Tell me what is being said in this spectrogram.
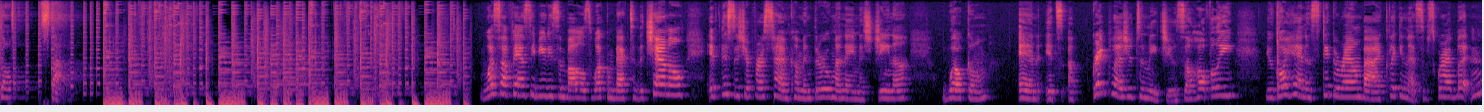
don't stop. What's up fancy beauties and bows? Welcome back to the channel. If this is your first time coming through, my name is Gina. Welcome and it's a great pleasure to meet you. So hopefully you go ahead and stick around by clicking that subscribe button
